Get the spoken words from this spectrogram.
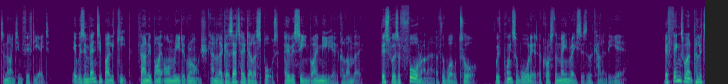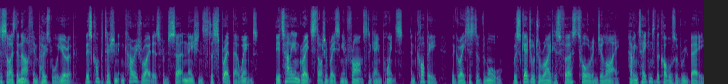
to 1958 it was invented by L'Equipe, founded by Henri Desgrange, and La Gazzetta dello Sport, overseen by Emilio Colombo. This was a forerunner of the World Tour, with points awarded across the main races of the calendar year. If things weren't politicised enough in post war Europe, this competition encouraged riders from certain nations to spread their wings. The Italian greats started racing in France to gain points, and Coppi, the greatest of them all, was scheduled to ride his first tour in July, having taken to the cobbles of Roubaix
